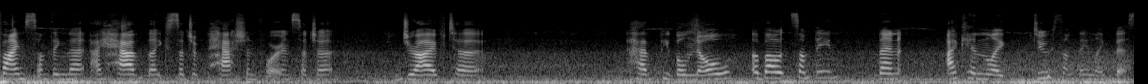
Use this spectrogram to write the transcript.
find something that I have like such a passion for and such a drive to have people know about something, then I can like do something like this.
